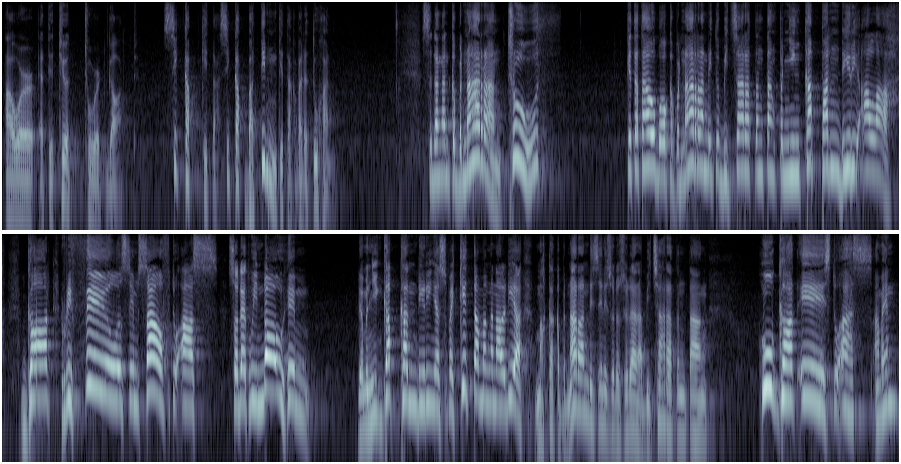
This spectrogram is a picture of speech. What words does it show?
our attitude toward God. Sikap kita, sikap batin kita kepada Tuhan. Sedangkan kebenaran, truth, kita tahu bahwa kebenaran itu bicara tentang penyingkapan diri Allah. God reveals himself to us so that we know him. Dia menyingkapkan dirinya supaya kita mengenal dia. Maka kebenaran di sini saudara-saudara bicara tentang who God is to us. Amin.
